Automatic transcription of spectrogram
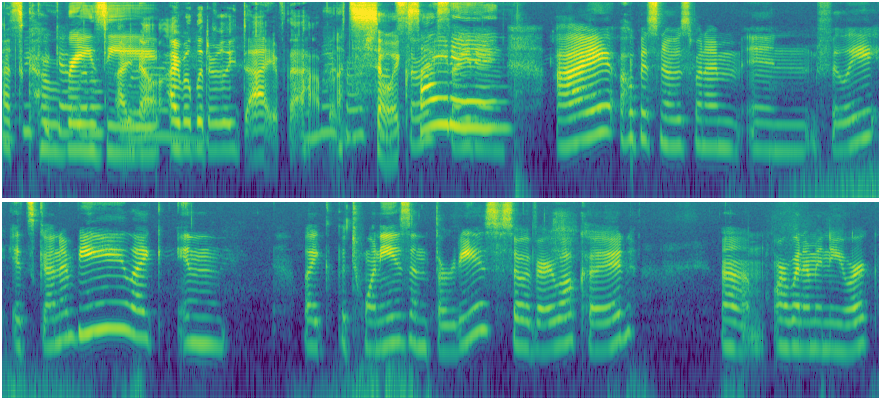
That's We could get little crazy. I know. I would literally die if that Oh my happened. That's gosh, so that's exciting. I hope it snows when I'm in Philly. It's gonna be like in like the 20s and 30s, so it very well could. Um, or when I'm in New York,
